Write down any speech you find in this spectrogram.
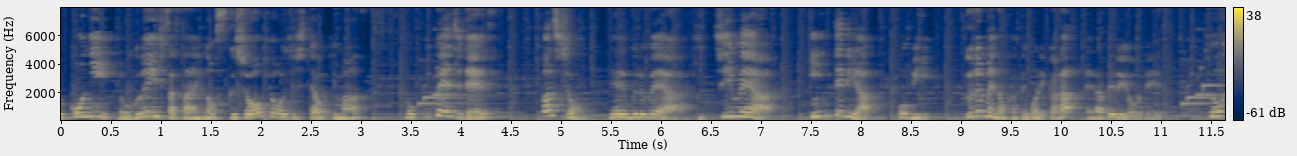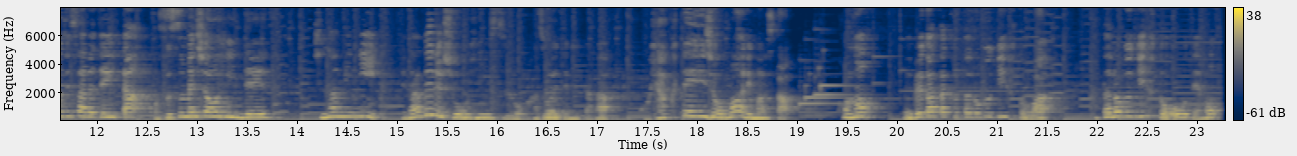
横にログインした際のスクショを表示しておきます。トップページです。ファッション、テーブルウェア、キッチンウェア、インテリア、ホビー、グルメのカテゴリーから選べるようです。表示されていたおすすめ商品です。ちなみに選べる商品数を数えてみたら500点以上もありました。この Web 型カタログギフトはカタログギフト大手の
